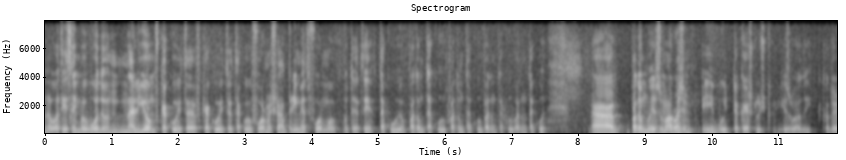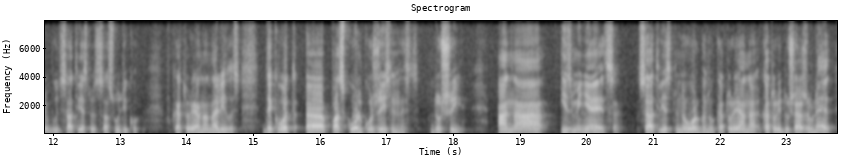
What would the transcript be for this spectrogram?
ну вот если мы воду нальем в какую-то в какую-то такую форму, она примет форму вот этой, такую, потом такую, потом такую, потом такую, потом такую. А потом мы ее заморозим, и будет такая штучка из воды, которая будет соответствовать сосудику, в который она налилась. Так вот, а, поскольку жизненность души, она изменяется соответственно органу, который, она, который душа оживляет,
